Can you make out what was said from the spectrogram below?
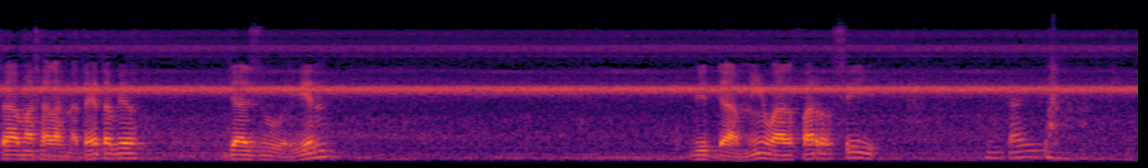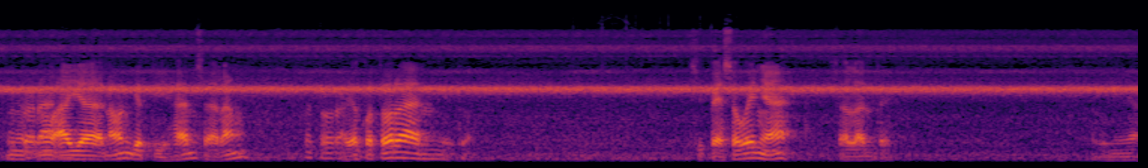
Tak masalah nate tapi jazurin bidami wal farsi. Mintai nu aya naon getihan sarang kotoran. aya kotoran gitu. Si peso we nya salan teh. Rumia.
